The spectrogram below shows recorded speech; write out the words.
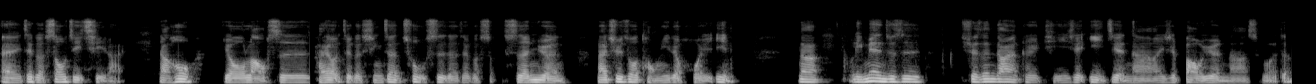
哎，这个收集起来，然后由老师还有这个行政处室的这个人员来去做统一的回应。那里面就是学生当然可以提一些意见啊，一些抱怨啊什么的。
